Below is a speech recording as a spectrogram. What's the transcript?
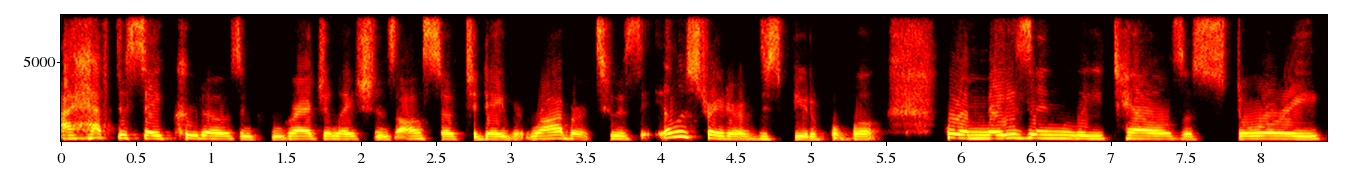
I have to say kudos and congratulations also to David Roberts, who is the illustrator of this beautiful book, who amazingly tells a story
